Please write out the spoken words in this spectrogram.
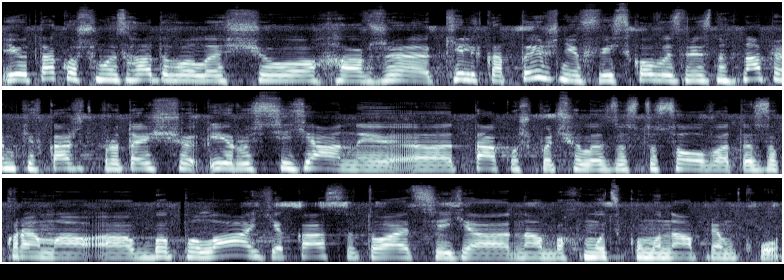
І от також ми згадували, що вже кілька тижнів військові з різних напрямків кажуть про те, що і росіяни е, також почали застосовувати, зокрема, БПЛА. Яка ситуація на Бахмутському напрямку?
